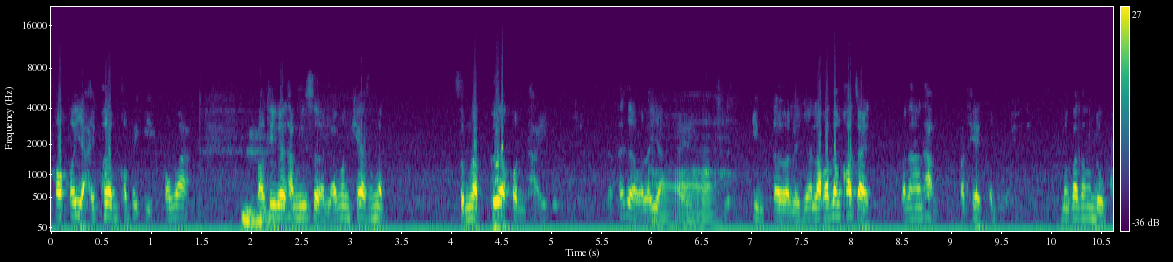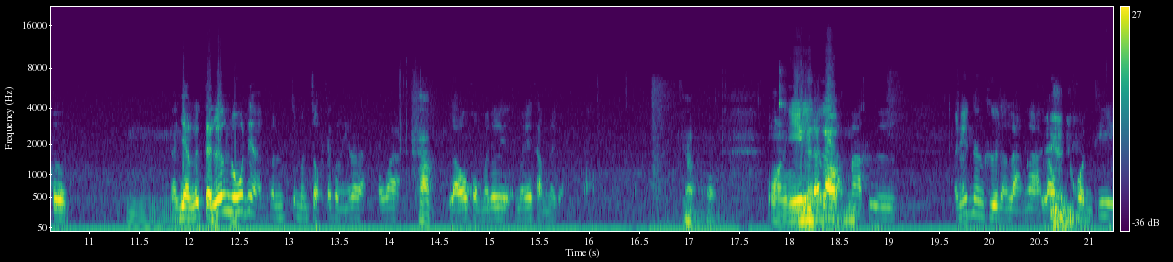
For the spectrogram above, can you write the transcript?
เขาก็อยากให้เพิ่มเข้าไปอีกเพราะว่า บางทีเราทำ research แล้วมันแค่สำหรับสำหรับเพื่อคนไทยดูแต่ถ้าเกิดว่าเราอยากไปอ๋ออินเตอร์อะไรเงี้ยเราก็ต้องเข้าใจวัฒนธรรมประเทศเขาด้วยมันก็ต้องดูเพิ่มอืมแต่อย่างแต่เรื่องนู้นเนี่ยมันมันจบแค่ตรงนี้แล้วแหละเพราะว่าครับเราคงไม่ได้ไม่ได้ทำอะไรกับมันต่อครับผมหวังนี้แล้วหเราลังมาคือ อันนี้หนึ่งคือหลังๆอะเราเป็นคนที่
